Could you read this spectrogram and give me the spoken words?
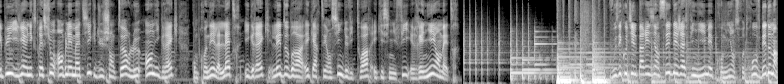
Et puis, il y a une expression emblématique du chanteur, le en Y. Comprenez la lettre Y, les deux bras écartés en signe de victoire et qui signifie régner en maître. Vous écoutiez le Parisien, c'est déjà fini, mais promis, on se retrouve dès demain.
